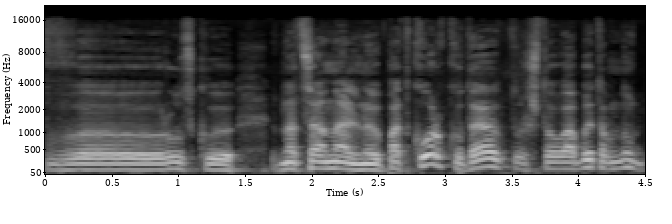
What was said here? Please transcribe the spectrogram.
в русскую национальную подкорку, да, что об этом, ну,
